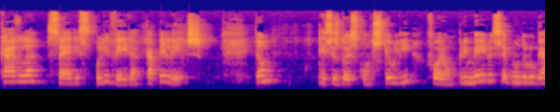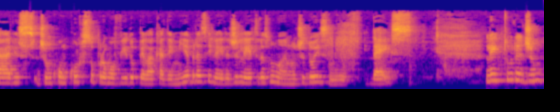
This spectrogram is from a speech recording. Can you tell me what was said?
Carla Séries Oliveira Capelete. Então, esses dois contos que eu li foram primeiro e segundo lugares de um concurso promovido pela Academia Brasileira de Letras no ano de 2010. Leitura de um,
